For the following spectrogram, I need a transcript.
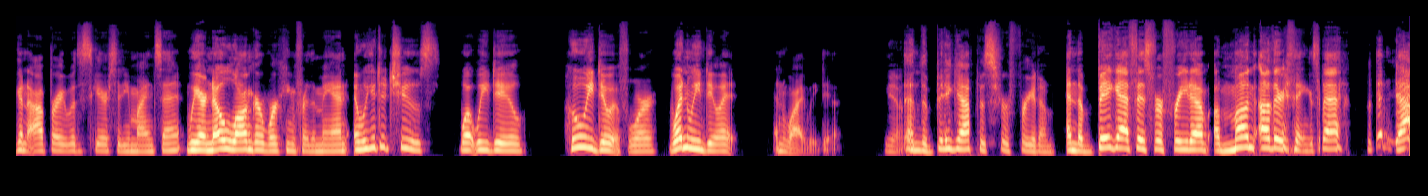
going to operate with a scarcity mindset. We are no longer working for the man, and we get to choose what we do, who we do it for, when we do it, and why we do it. Yeah. And the big F is for freedom. And the big F is for freedom, among other things. yeah.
